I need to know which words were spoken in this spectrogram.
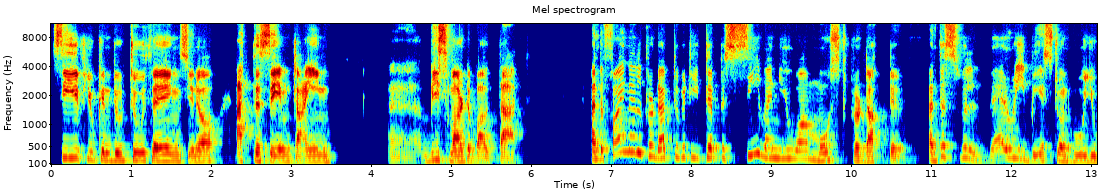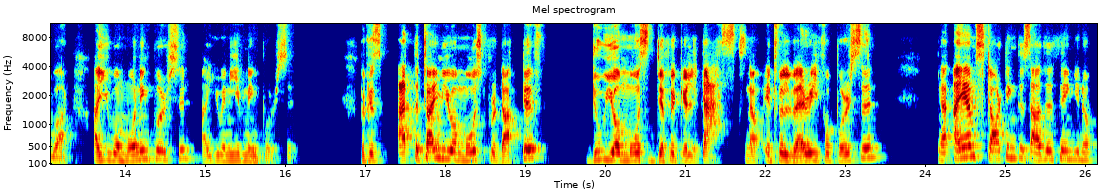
see if you can do two things, you know, at the same time. Uh, be smart about that. And the final productivity tip is see when you are most productive. And this will vary based on who you are. Are you a morning person? Are you an evening person? Because at the time you are most productive, do your most difficult tasks. Now, it will vary for person. I am starting this other thing, you know,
